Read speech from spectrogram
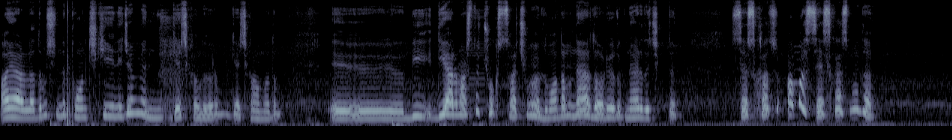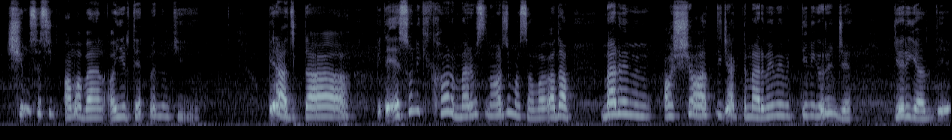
ayarladım. Şimdi Ponçik'i yeneceğim ve geç kalıyorum. Geç kalmadım. Ee, bir diğer maçta çok saçma öldüm. Adamı nerede arıyorduk? Nerede çıktı? Ses kas ama ses kasma da çim sesi ama ben ayırt etmedim ki. Birazcık daha bir de S12 kar mermisini harcamasam bak adam mermimi aşağı atlayacaktı mermimi bittiğini görünce geri geldi.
